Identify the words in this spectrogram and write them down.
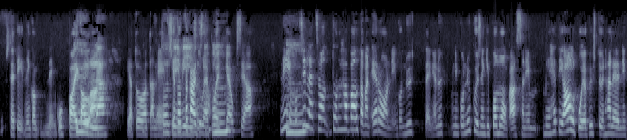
perussetit niin kuin, niin kuin paikallaan. Kyllä. Ja, tuota, niin, ja totta kai tulee mm. poikkeuksia. Mm niin, mm. mutta sillä, että se on tuonut ihan valtavan eron niin nytten ja nyt niin nykyisenkin pomon kanssa, niin me heti alkuun jo pystyin hänelle, niin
